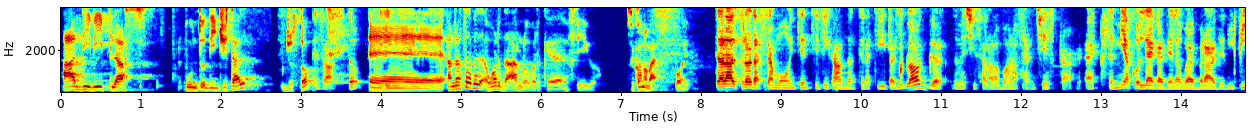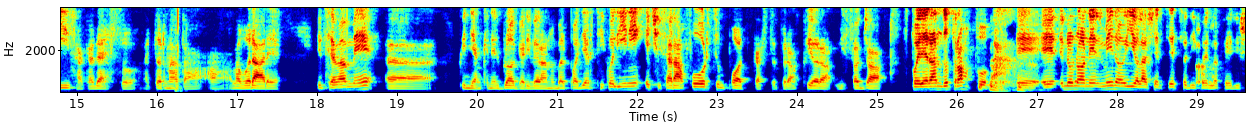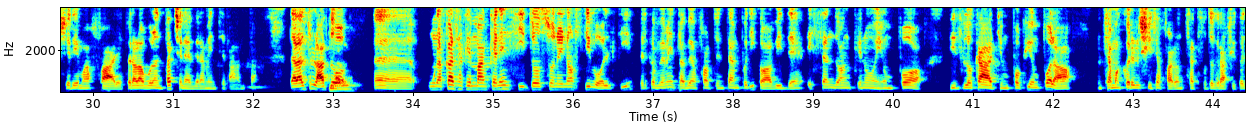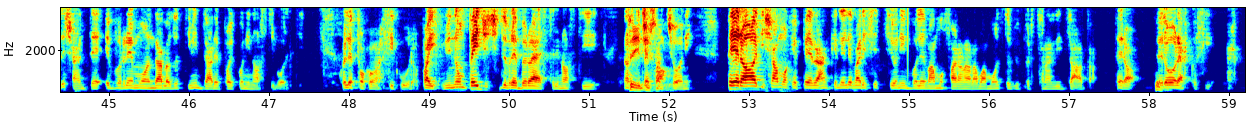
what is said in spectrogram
advplus.digital, giusto? Esatto. Eh, sì. Andate a guardarlo perché è figo. Secondo me, poi. Tra l'altro ora stiamo intensificando anche l'attività di blog, dove ci sarà la buona Francesca, ex mia collega della web radio di Pisa, che adesso è tornata a lavorare insieme a me. Eh, quindi anche nel blog arriveranno un bel po' di articolini e ci sarà forse un podcast, però qui ora vi sto già spoilerando troppo e, e, non ho nemmeno io la certezza di quello che riusciremo a fare, però la volontà ce n'è veramente tanta. Dall'altro lato, eh, una cosa che manca nel sito sono i nostri volti, perché ovviamente l'abbiamo fatto in tempo di Covid, essendo anche noi un po' dislocati, un po' qui, un po' là, non siamo ancora riusciti a fare un set fotografico decente e vorremmo andarlo ad ottimizzare poi con i nostri volti quello è poco ma sicuro. Poi in home page ci dovrebbero essere i nostri, i nostri sì, faccioni, però diciamo che per, anche nelle varie sezioni volevamo fare una roba molto più personalizzata, però per sì. ora è così, ecco.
